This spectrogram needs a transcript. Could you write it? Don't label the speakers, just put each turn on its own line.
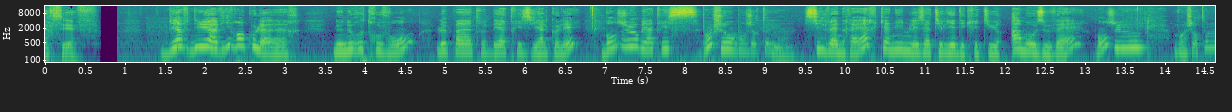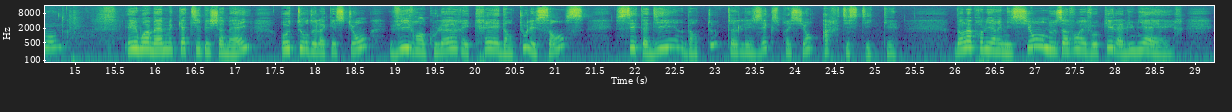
RCF.
Bienvenue à Vivre en couleur. Nous nous retrouvons, le peintre Béatrice Vialcollet. Bonjour Béatrice.
Bonjour, bonjour tout le monde.
Sylvain Rère qui anime les ateliers d'écriture à mots ouverts. Bonjour.
Bonjour tout le monde.
Et moi-même, Cathy Béchameil, autour de la question Vivre en couleur et créer dans tous les sens, c'est-à-dire dans toutes les expressions artistiques. Dans la première émission, nous avons évoqué la lumière,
